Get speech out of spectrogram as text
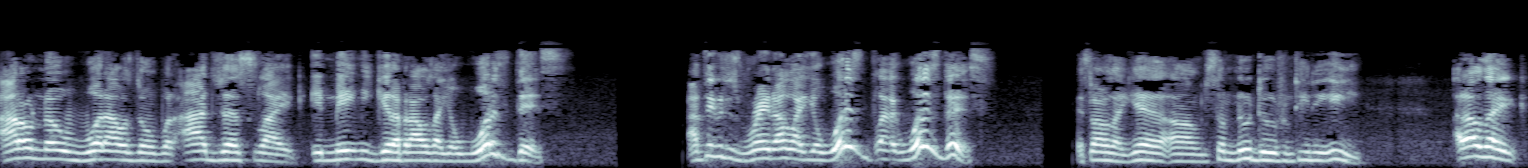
I don't know what I was doing, but I just like it made me get up and I was like, "Yo, what is this?" I think it just ran out like, "Yo, what is like what is this?" And so I was like, yeah, um, some new dude from TDE. And I was like,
